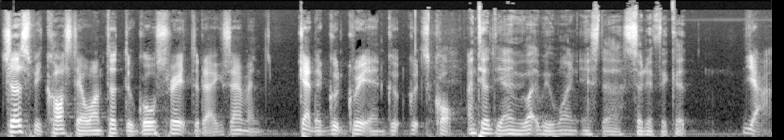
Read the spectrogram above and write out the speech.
just because they wanted to go straight to the exam and get a good grade and good good score. Until the end, what we want is the certificate. Yeah,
